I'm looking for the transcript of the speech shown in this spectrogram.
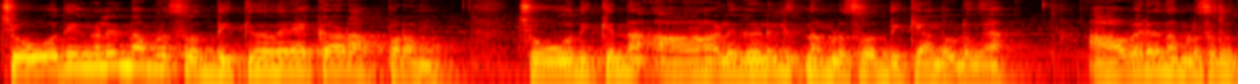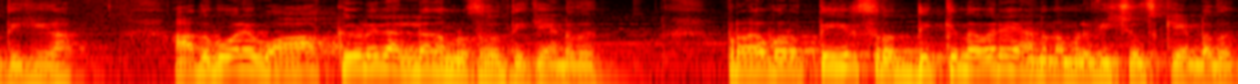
ചോദ്യങ്ങളിൽ നമ്മൾ ശ്രദ്ധിക്കുന്നതിനേക്കാൾ അപ്പുറം ചോദിക്കുന്ന ആളുകളിൽ നമ്മൾ ശ്രദ്ധിക്കാൻ തുടങ്ങുക. അവരെ നമ്മൾ ശ്രദ്ധിക്കുക. അതുപോലെ വാക്കുകളിലല്ല നമ്മൾ ശ്രദ്ധിക്കേണ്ടത്. പ്രവൃത്തിയിൽ ശ്രദ്ധിക്കുന്നവരെയാണ് നമ്മൾ വിശ്വസിക്കേണ്ടത്.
